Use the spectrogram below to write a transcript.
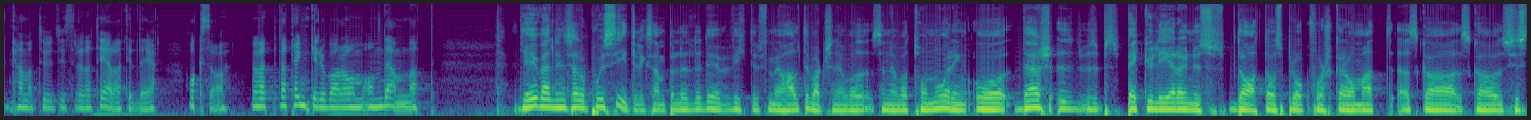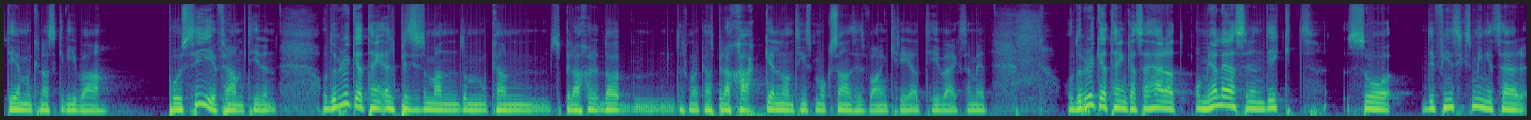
kan naturligtvis relatera till det också. Men vad, vad tänker du bara om, om den? Att, jag är väldigt intresserad av poesi till exempel. Det är viktigt för mig och har alltid varit sedan jag var, sedan jag var tonåring. Och där spekulerar ju nu data och språkforskare om att eh, ska, ska systemen kunna skriva poesi i framtiden. Och då brukar jag tänka, eller precis som man, de kan spela, man kan spela schack eller någonting som också anses vara en kreativ verksamhet. Och då brukar jag tänka så här att om jag läser en dikt så det finns liksom inget så här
